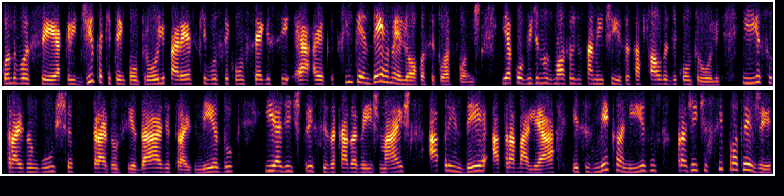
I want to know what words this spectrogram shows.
Quando você acredita que tem controle, parece que você consegue se, se entender melhor com as situações. E a Covid nos mostra justamente isso, essa falta de controle. E isso traz angústia, traz ansiedade, traz medo e a gente precisa cada vez mais aprender a trabalhar esses mecanismos para a gente se proteger,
